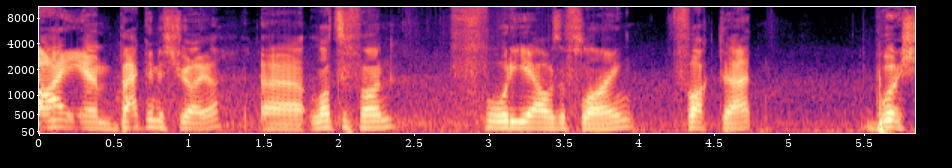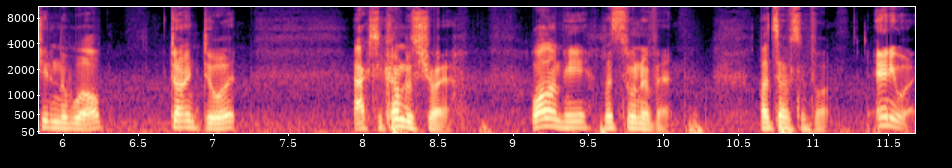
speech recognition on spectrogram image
I am back in Australia. Uh, lots of fun. 40 hours of flying. Fuck that. Worst shit in the world. Don't do it. Actually, come to Australia while I'm here, let's do an event. Let's have some fun. Anyway,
